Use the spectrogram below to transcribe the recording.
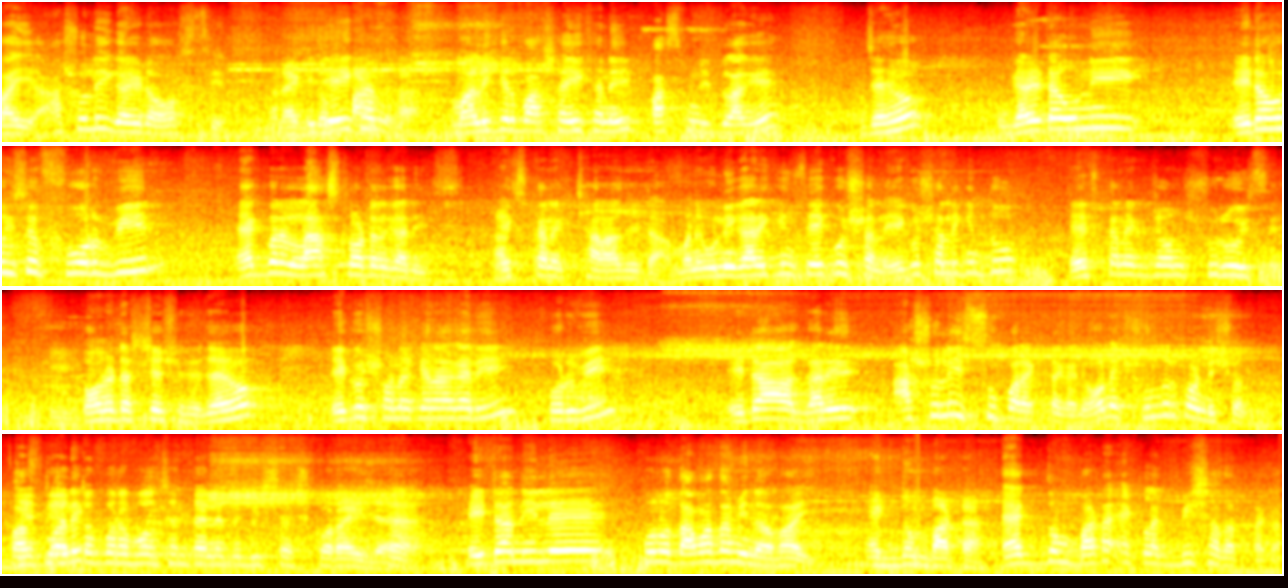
ভাই আসলেই গাড়িটা অস্থির। মানে এই এইখানে মালিকের বাসা এইখানেই পাঁচ মিনিট লাগে। যাই হোক গাড়িটা উনি এটা হয়েছে ফোর বির একবারে লাস্ট লটের গাড়ি আচ্ছা। এক্স কানেক্ট ছাড়া যেটা। মানে উনি গাড়ি কিনছে একুশ সালে। একুশ সালে কিন্তু এক্স কানেক্ট যখন শুরু হয়েছে তখন এটা শেষ হয়েছে যাই হোক একুশ সনে কেনা গাড়ি ফোর বি এটা গাড়ি আসলেই সুপার একটা গাড়ি অনেক সুন্দর কন্ডিশন করে বলছেন তাহলে তো বিশ্বাস করাই যায়। হ্যাঁ এটা নিলে কোনো দামাদামি না ভাই। একদম বাটা। একদম বাটা এক লাখ বিশ হাজার টাকা।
